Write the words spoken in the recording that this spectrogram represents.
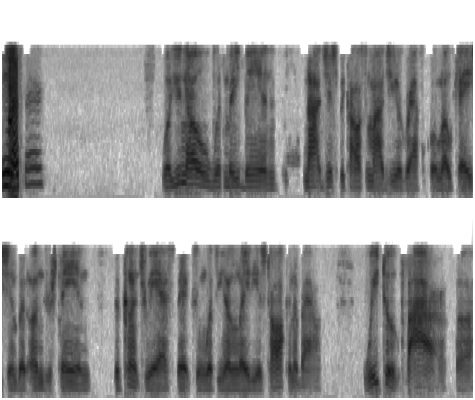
Yes, sir. Well, you know, with me being not just because of my geographical location, but understand the country aspects and what the young lady is talking about. We took fire, uh,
